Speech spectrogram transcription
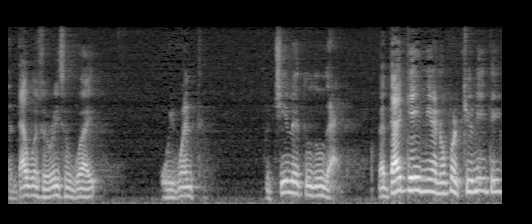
And that was the reason why we went to Chile to do that. but that gave me an opportunity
